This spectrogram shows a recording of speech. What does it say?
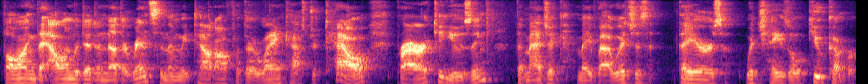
Following the alum we did another rinse and then we towed off with our Lancaster towel prior to using the Magic Made by Witches Thayer's Witch Hazel Cucumber.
